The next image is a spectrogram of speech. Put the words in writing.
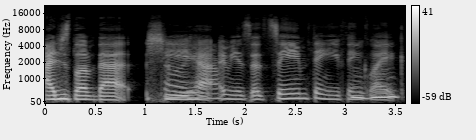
I just love that she. Oh, ha- yeah. I mean, it's the same thing. You think Mhm. like,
